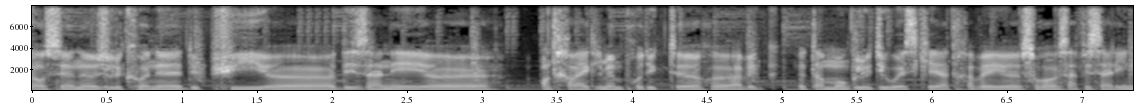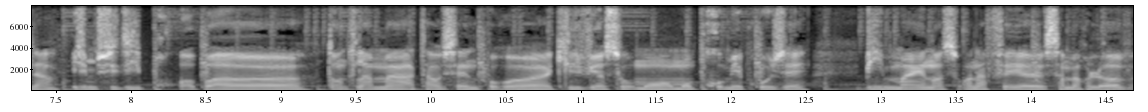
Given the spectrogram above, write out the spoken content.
Dawson, euh, je le connais depuis euh, des années. euh, on travaille avec les mêmes producteurs, euh, avec notamment Glody West qui a travaillé sur Ça fait Salina. Et je me suis dit pourquoi pas tendre la main à Towson pour qu'il vienne sur mon, mon premier projet. Be Mine, on a fait Summer Love,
